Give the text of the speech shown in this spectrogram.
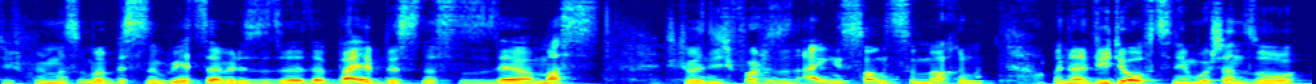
Ich muss immer ein bisschen weird sein, wenn du so dabei bist und das du so selber machst. Ich kann mir nicht vorstellen, so einen eigenen Song zu machen und dann ein Video aufzunehmen, wo ich dann so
